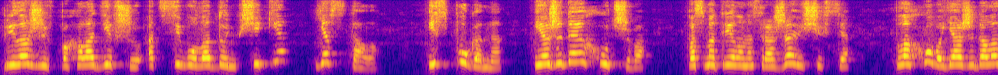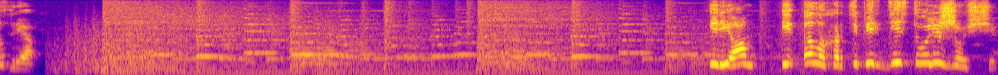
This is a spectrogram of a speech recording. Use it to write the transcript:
Приложив похолодевшую от всего ладонь к щеке, я встала. Испуганно и ожидая худшего, посмотрела на сражающихся. Плохого я ожидала зря. Ириан и Элохар теперь действовали жестче.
